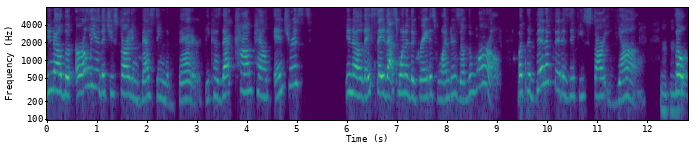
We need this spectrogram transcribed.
You know, the earlier that you start investing, the better because that compound interest, you know, they say that's one of the greatest wonders of the world. But the benefit is if you start young. Mhm. So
